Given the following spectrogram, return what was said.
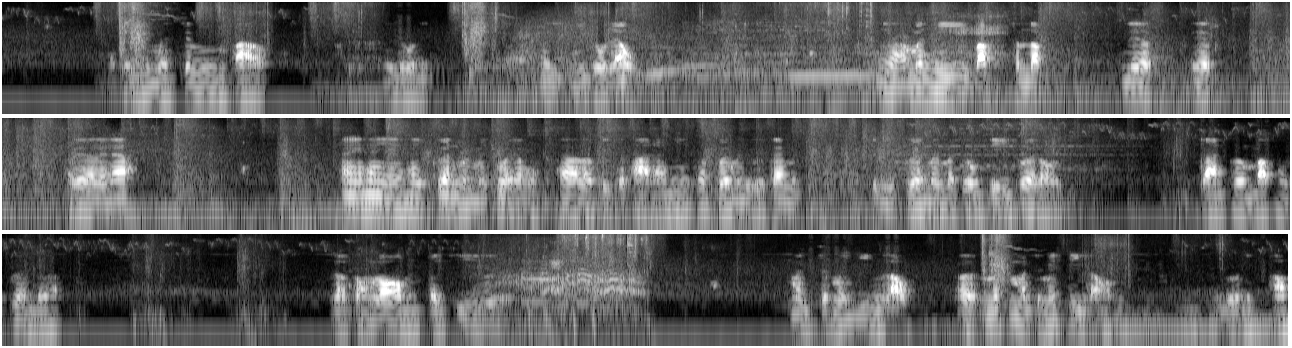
เห็นนี่เหมือนจะมีหมาป่า ไม่โดนอีกไม่มีโดนแล้ว เนี่ยมันมีบัฟสำหรับเลือกเลือกเรียกอะไรนะ ให้ให้ให้เพื่อนมันมาช่วยครับผมถ้าเราติดสถานะนี้ ถ้าเพื่อนมันอยู่ใกล้มันจะมีเพื่อนมันมาโจมตีช่วยเรา การเพิ่มบัฟให้เพื่อนด้วยครับเราต้องล่อมันไปที่ มันจะไม่ยิงเรา เออไม่มันจะไม่ตีเราดูนี่เอา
